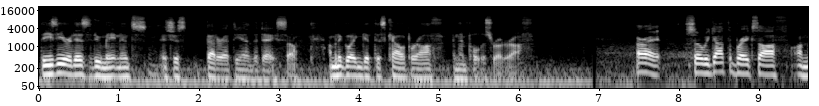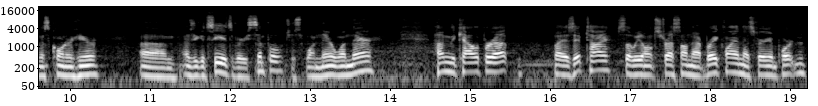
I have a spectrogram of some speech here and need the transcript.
the easier it is to do maintenance, it's just better at the end of the day. So I'm going to go ahead and get this caliper off and then pull this rotor off. All right, so we got the brakes off on this corner here. Um, as you can see, it's very simple, just one there, one there. Hung the caliper up by a zip tie so we don't stress on that brake line. That's very important.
